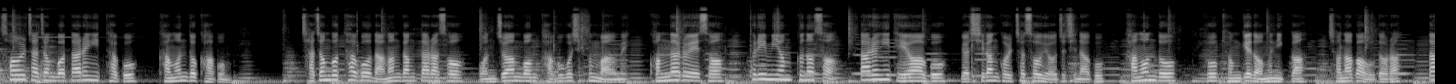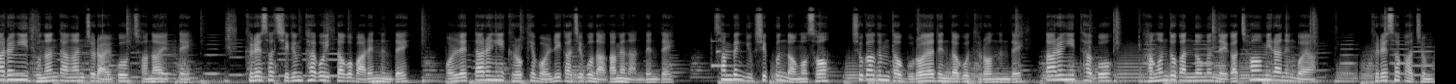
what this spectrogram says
서울 자전거 따릉이 타고 강원도 가봄. 자전거 타고 남한강 따라서 원주 한번 가보고 싶은 마음에 광나루에서 프리미엄 끊어서 따릉이 대여하고 몇 시간 걸쳐서 여주 지나고 강원도 부 경계 넘으니까 전화가 오더라. 따릉이 도난 당한 줄 알고 전화했대. 그래서 지금 타고 있다고 말했는데 원래 따릉이 그렇게 멀리 가지고 나가면 안 된대. 360분 넘어서 추가금 더 물어야 된다고 들었는데 따릉이 타고 강원도 간 놈은 내가 처음이라는 거야. 그래서 봐줌.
